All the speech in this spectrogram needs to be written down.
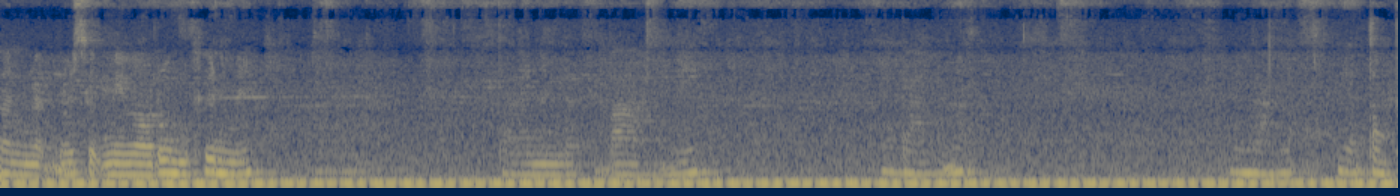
มันแบบรู้สึกมีวอลลุ่มขึ้นไหมปลายมันแบบบางไหมไม่บางนะไม่บางหรอกเนี่ยต้องไป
